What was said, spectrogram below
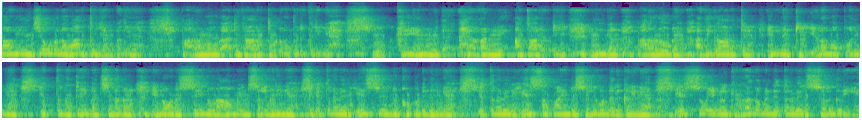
ஆவியில் ஜீவனுள்ள வார்த்தை என்பது. பரலோக அதிகாரத்தோடு வந்திருக்கிறீங்க. You came with heavenly authority நீங்கள் பரலோக அதிகாரத்தில் இன்னைக்கு இளம போறீங்க. எத்தனை தேவ ஜனங்கள் என்னோட சேர்ந்து ஒரு ஆமைன்னு சொல்லுகிறீங்க. எத்தனை பேர் இயேசு என்று கூப்பிடுகிறீங்க. எத்தனை பேர் இயேசப்பா என்று சொல்லிக் கொண்டு இருக்கிறீங்க இயேசு எங்களுக்கு இறங்கும் என்று எத்தனை பேர் சொல்லுகிறீங்க.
